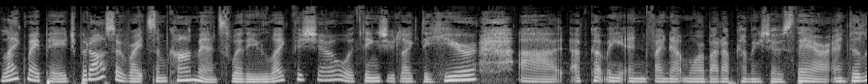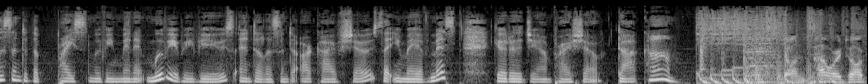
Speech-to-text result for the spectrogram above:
like my page, but also write some comments, whether you like the show or things you'd like to hear, uh, upcoming, and find out more about upcoming shows there. And to listen to the Price Movie Minute movie reviews and to listen to archive shows that you may have missed, go to thejanpriceshow.com. on Power Talk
